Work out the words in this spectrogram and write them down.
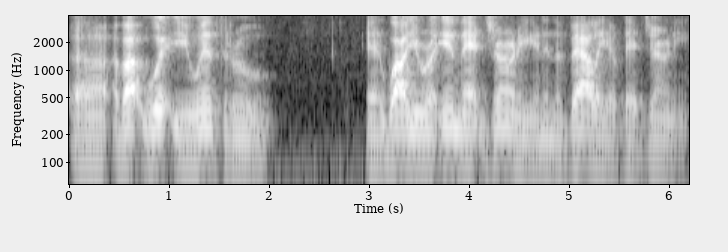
uh, about what you went through, and while you were in that journey and in the valley of that journey,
